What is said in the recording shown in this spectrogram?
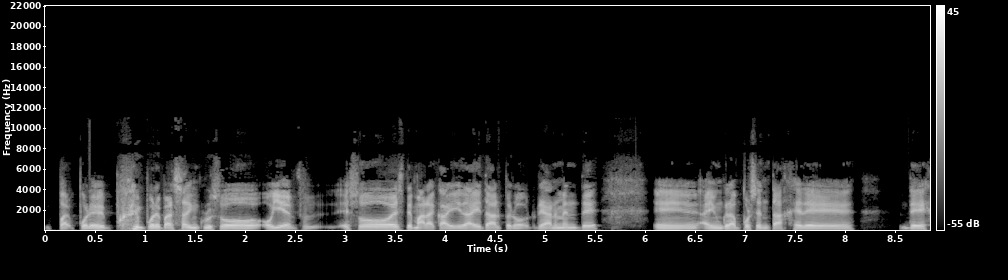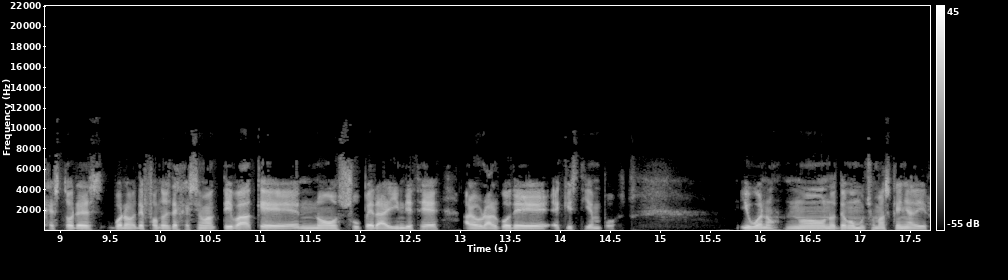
puede, pasar incluso, oye, eso es de mala calidad y tal, pero realmente eh, hay un gran porcentaje de, de gestores, bueno, de fondos de gestión activa que no supera el índice a lo largo de X tiempos. Y bueno, no, no tengo mucho más que añadir.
